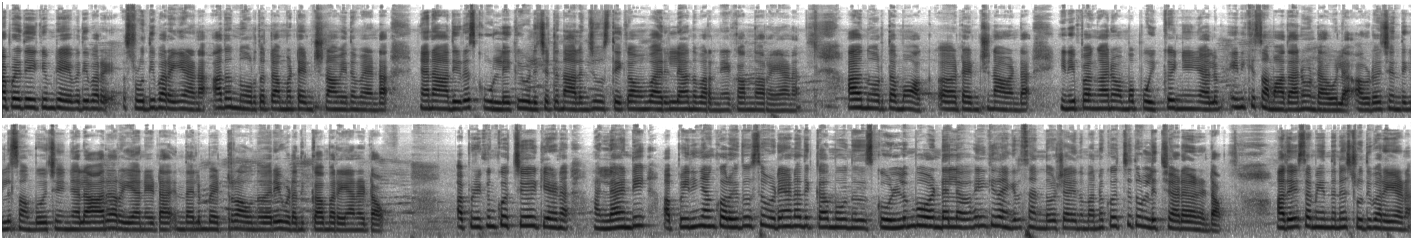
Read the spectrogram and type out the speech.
അപ്പോഴത്തേക്കും രേവതി പറ ശ്രുതി പറയുകയാണ് അതൊന്നും ഓർത്തിട്ട് അമ്മ ടെൻഷൻ ആവുന്നതും വേണ്ട. ഞാൻ ആദ്യയുടെ സ്കൂളിലേക്ക് വിളിച്ചിട്ട് നാലഞ്ച് ദിവസത്തേക്ക് അമ്മ വരില്ല എന്ന് പറഞ്ഞേക്കാം എന്ന് പറയാണ്. അതൊന്നും ഓർത്ത് അമ്മ ടെൻഷൻ ആവണ്ട. ഇനിയിപ്പോൾ എങ്ങാനും അമ്മ പോയി കഴിഞ്ഞ് കഴിഞ്ഞാലും എനിക്ക് സമാധാനം ഉണ്ടാവില്ല അവിടെ വെച്ച് എന്തെങ്കിലും സംഭവിച്ചു കഴിഞ്ഞാൽ ആരറിയാനായിട്ടാണ് എന്തായാലും ബെറ്റർ ആവുന്നവരെ ഇവിടെ നിൽക്കാൻ പറയാനായിട്ടോ അപ്പോഴേക്കും കൊച്ചു ചോദിക്കുകയാണ് അല്ല ആന്റി അപ്പോൾ ഇനി ഞാൻ കുറേ ദിവസം ഇവിടെയാണ് നിൽക്കാൻ പോകുന്നത്. സ്കൂളിലും പോകണ്ടല്ലോ. എനിക്ക് ഭയങ്കര സന്തോഷമായെന്ന് പറഞ്ഞു കൊച്ചു തുള്ളിച്ചാടാണ് കേട്ടോ. അതേസമയം തന്നെ ശ്രുതി പറയുകയാണ്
